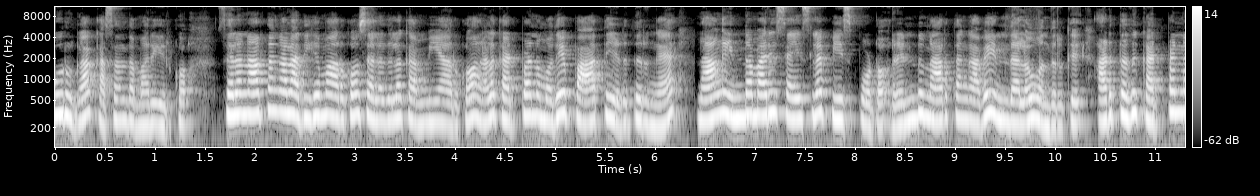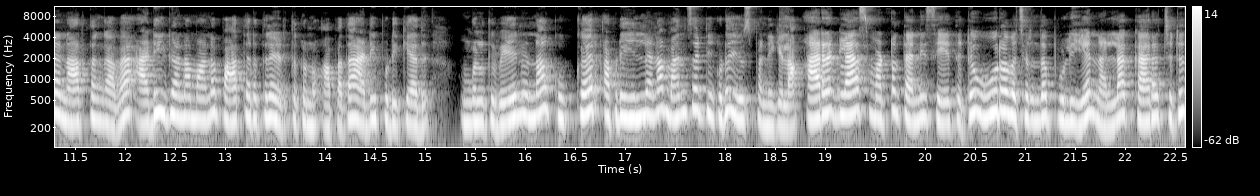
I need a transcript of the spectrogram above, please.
ஊறுகாய் கசந்த மாதிரி இருக்கும். சில நார்த்தங்கால் அதிகமாக இருக்கும் சில இதில் கம்மியாக இருக்கும். அதனால் கட் பண்ணும்போதே பார்த்து எடுத்துருங்க. நாங்கள் இந்த மாதிரி சைஸில் பீஸ் போட்டோம். ரெண்டு நார்த்தங்காவே இந்த அளவு வந்திருக்கு. அடுத்தது கட் பண்ண நார்த்தங்காவை அடிகனமான பாத்திரத்தில் எடுத்துக்கணும். அப்போ தான் அடி பிடிக்காது. உங்களுக்கு வேணும்னா குக்கர் அப்படி இல்லைன்னா மண் சட்டி கூட யூஸ் பண்ணிக்கலாம். அரை கிளாஸ் மட்டும் தண்ணி சேர்த்துட்டு ஊற வச்சுருந்த புளியை நல்லா கரைச்சிட்டு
